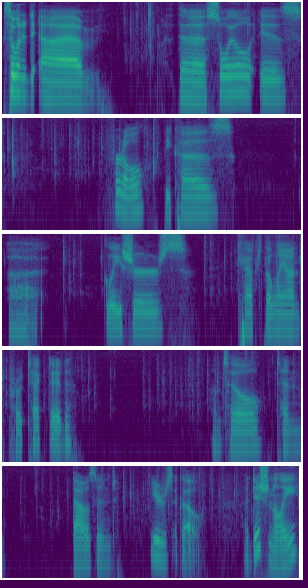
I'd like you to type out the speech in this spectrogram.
so in a, um, the soil is fertile because uh, glaciers kept the land protected until 10,000 years ago. Additionally,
